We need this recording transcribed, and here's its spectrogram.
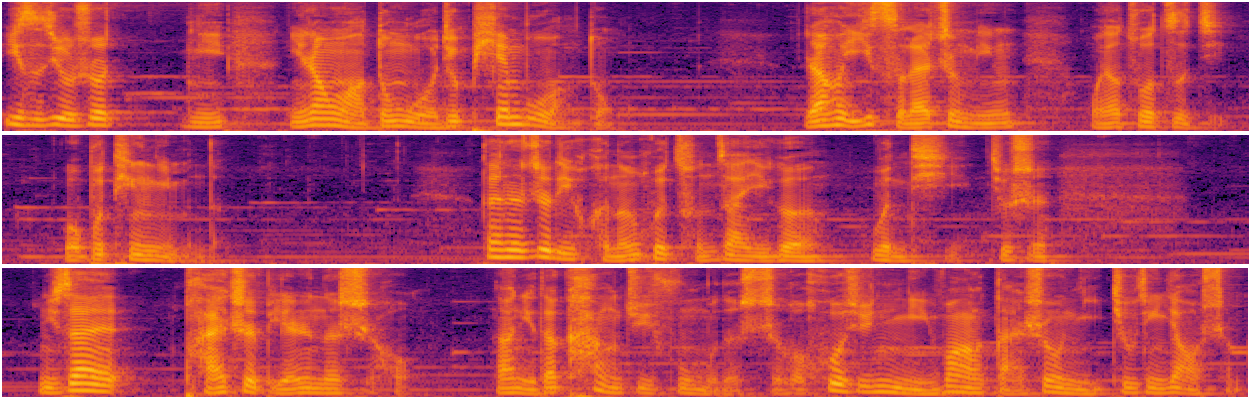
意思就是说，你你让我往东，我就偏不往东，然后以此来证明我要做自己，我不听你们的。但是这里可能会存在一个问题，就是。你在排斥别人的时候，啊，你在抗拒父母的时候，或许你忘了感受你究竟要什么。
